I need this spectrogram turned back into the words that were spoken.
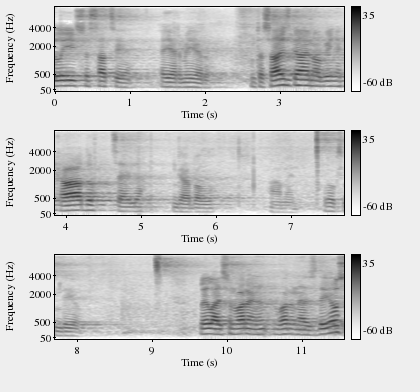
Elīša sacīja, ej ar mieru. Un tas aizgāja no viņa kādu ceļa gabalu. Āmen. Lūksim Dievu. Lielais un varenais Dievs,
